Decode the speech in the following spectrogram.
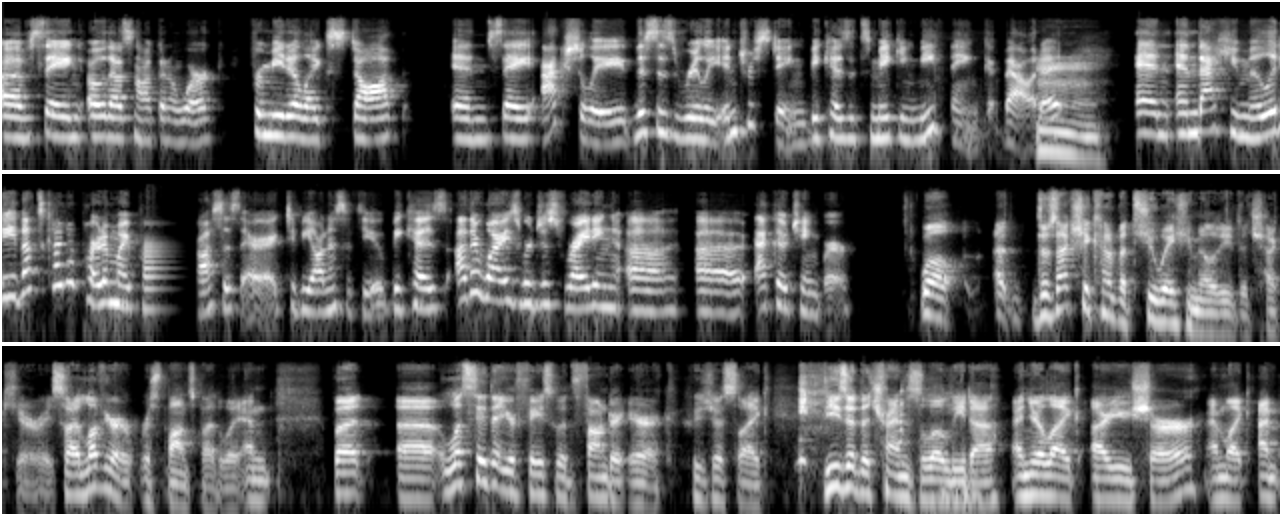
of saying oh that's not going to work for me to like stop and say actually this is really interesting because it's making me think about it mm. and and that humility that's kind of part of my process eric to be honest with you because otherwise we're just writing a, a echo chamber well uh, there's actually kind of a two-way humility to check here right? so i love your response by the way and but uh, let's say that you're faced with founder Eric, who's just like, these are the trends, Lolita. And you're like, are you sure? I'm like, I'm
